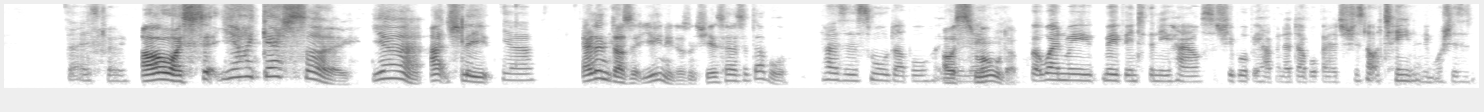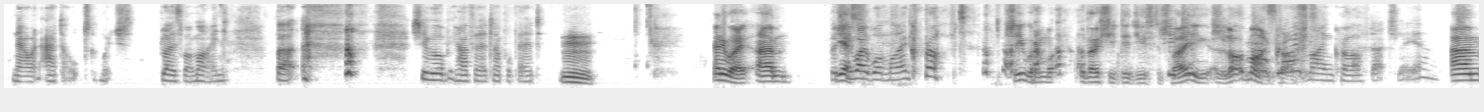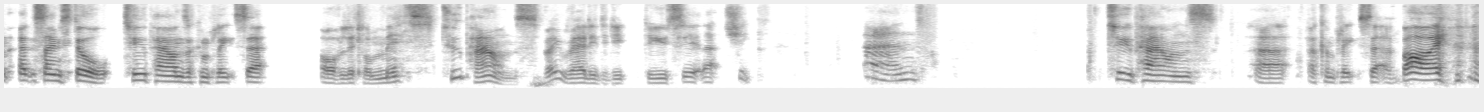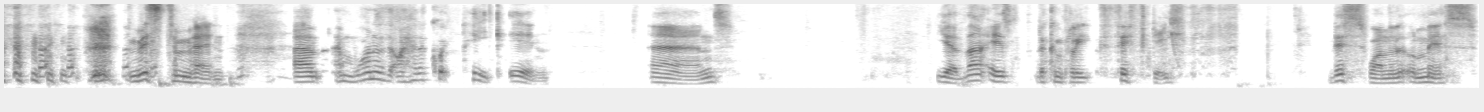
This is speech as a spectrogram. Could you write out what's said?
That is true. Oh, I see. Yeah, I guess so. Yeah, actually, Yeah, Ellen does it at uni, doesn't she? Is hers a double? Hers is a small double. Oh, a small double. But when we move into the new house, she will be having a double bed. She's not a teen anymore. She's now an adult, which blows my mind. But she will be having a double bed. Mm. Anyway, um, But Yes. she won't want Minecraft. she wouldn't. Although she did used to She play did- a lot of Minecraft. like Minecraft, actually. Yeah. Um, at the same stall, two pounds a complete set of Little Miss. Two pounds. Very rarely did you do you see it that cheap. And two pounds uh, a complete set of buy Mr. Men. Um, and one of the I had a quick peek in, and yeah, that is the complete 50. This one, the Little Miss,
